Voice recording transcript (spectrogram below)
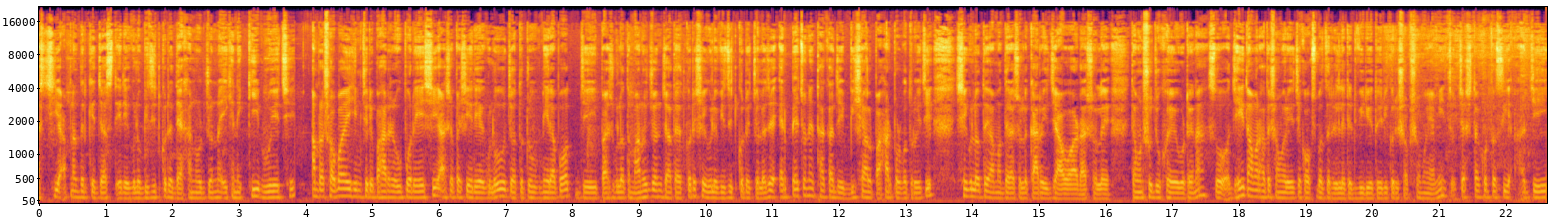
আসছি আপনাদেরকে জাস্ট এরিয়াগুলো ভিজিট করে দেখানোর জন্য। এখানে কি রয়েছে আমরা সবাই হিমচুরি পাহাড়ের উপরে এসে আশেপাশে এরিয়াগুলো যতটুকু নিরাপদ, যেই পাশগুলোতে মানুষজন যাতায়াত করে সেগুলো ভিজিট করে চলে যায়। এর পেছনে থাকা যে বিশাল পাহাড় পর্বত রয়েছে, সেগুলোতে আমাদের আসলে কারোই যাওয়ার আসলে তেমন সুযোগ হয়ে ওঠে না। সো যেহেতু আমার হাতে সময় রয়েছে, কক্সবাজার রিলেটেড ভিডিও তৈরি করি সবসময় আমি, তো চেষ্টা করতেছি যেই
